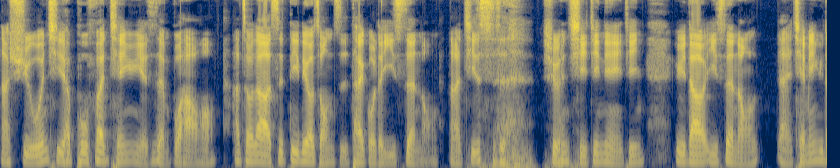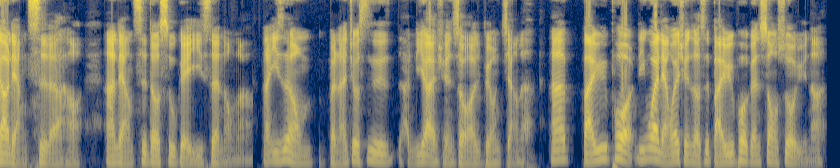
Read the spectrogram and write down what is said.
那许文琪的部分签运也是很不好哦，他抽到的是第六种子泰国的伊瑟农。那其实许文琪今年已经遇到伊瑟农，呃，前面遇到两次了哈。啊，两次都输给伊瑟龙啊！那伊瑟龙本来就是很厉害的选手啊，就不用讲了。那白玉珀，另外两位选手是白玉珀跟宋硕云啊。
